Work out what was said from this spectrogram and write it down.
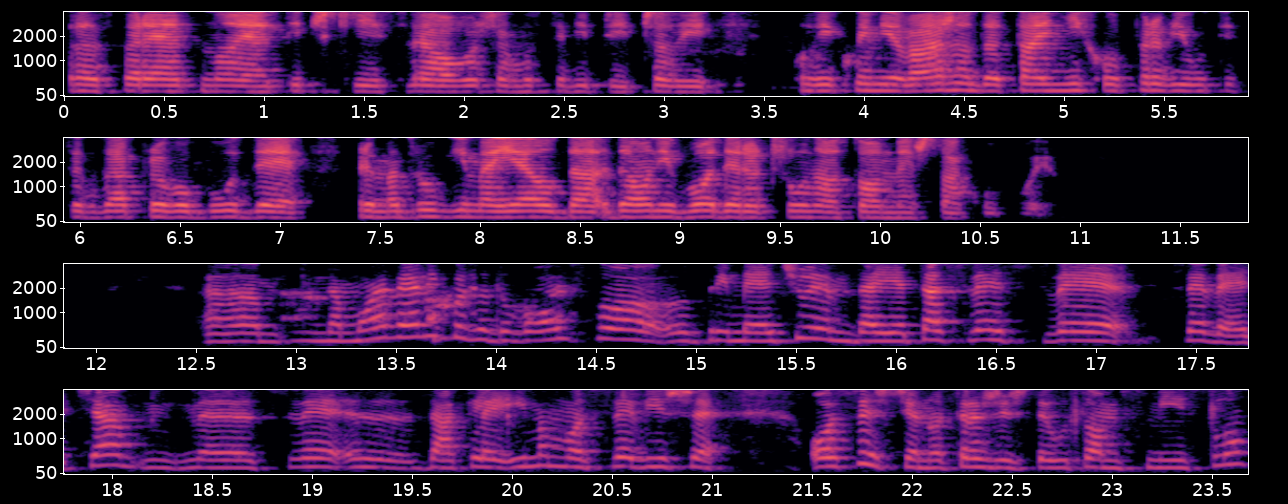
transparentno, etički, sve ovo čemu ste vi pričali, koliko im je važno da taj njihov prvi utisak zapravo bude prema drugima, jel, da, da oni vode računa o tome šta kupuju? Na moje veliko zadovoljstvo e, primećujem da je ta svest sve, sve veća, e, sve, e, dakle imamo sve više osvešćeno tržište u tom smislu.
